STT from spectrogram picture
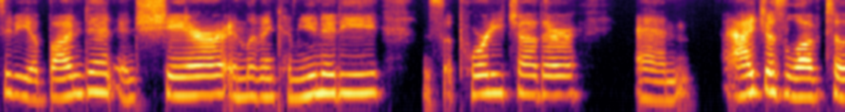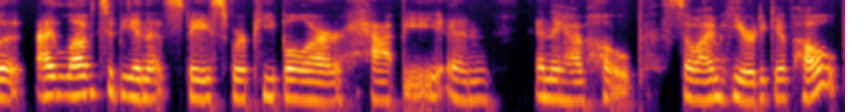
to be abundant and share and live in community and support each other and I just love to I love to be in that space where people are happy and and they have hope. So I'm here to give hope.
